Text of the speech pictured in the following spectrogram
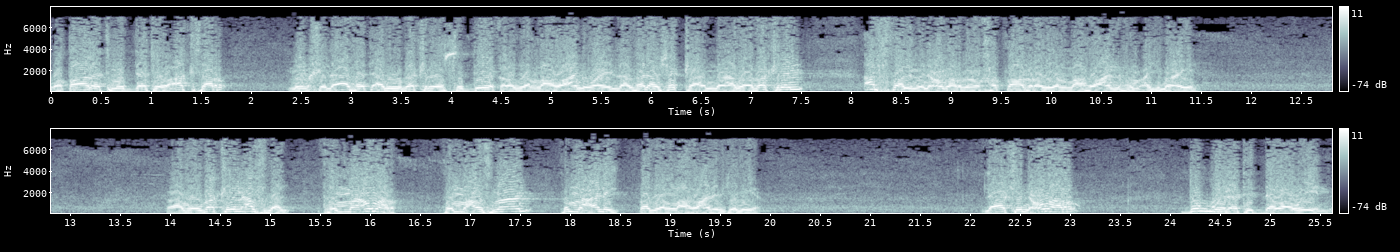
وطالت مدته أكثر من خلافة ابي بكر الصديق رضي الله عنه وإلا فلا شك أن أبا بكر أفضل من عمر بن الخطاب رضي الله عنهم أجمعين. فأبو بكر أفضل ثم عمر ثم عثمان ثم علي رضي الله عن الجميع. لكن عمر دونت الدواوين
